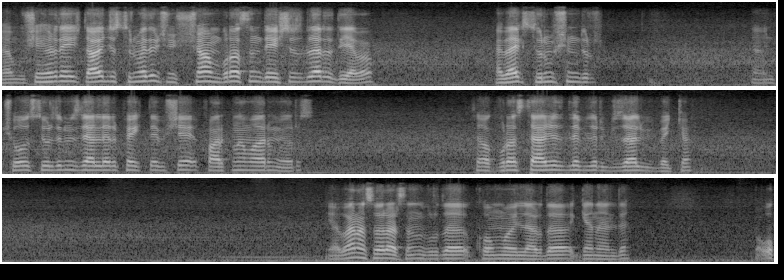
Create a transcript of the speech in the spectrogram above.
yani bu şehirde hiç daha önce sürmediğim için şu an burasını değiştirdiler de diyemem. Ha belki sürmüşümdür. Yani çoğu sürdüğümüz yerleri pek de bir şey farkına varmıyoruz. Bak burası tercih edilebilir güzel bir mekan. Ya bana sorarsanız burada konvoylarda genelde o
